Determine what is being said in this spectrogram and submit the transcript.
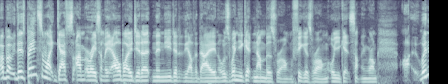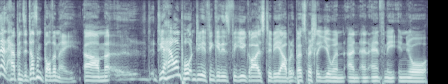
about, there's been some like gaffes um, recently. Albo did it, and then you did it the other day, and it was when you get numbers wrong, figures wrong, or you get something wrong. Uh, when that happens, it doesn't bother me. Um, do you, how important do you think it is for you guys to be able to, but especially you and, and, and Anthony in your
